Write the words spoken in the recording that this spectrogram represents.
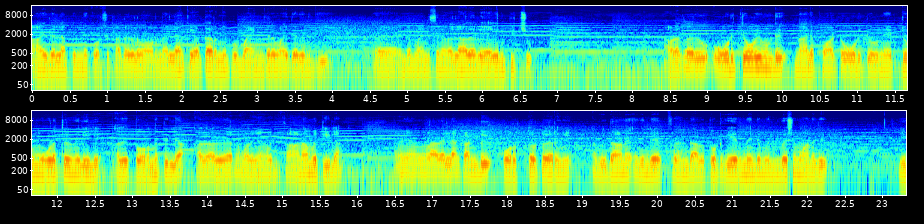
ആ ഇതെല്ലാം പിന്നെ കുറച്ച് കഥകളും അവിടെ നിന്നെല്ലാം കേട്ടറിഞ്ഞപ്പോൾ ഭയങ്കരമായിട്ട് അതെനിക്ക് എന്റെ മനസ്സിനെ വല്ലാതെ വേദനിപ്പിച്ചു. അവിടുത്തെ ഒരു ഓഡിറ്റോറിയം ഉണ്ട്. നാലപ്പാട്ട് ഓഡിറ്റോറിയം ഏറ്റവും മുകളത്തെ നിലയിൽ. അത് തുറന്നിട്ടില്ല. അത് അത് കാരണം അത് ഞങ്ങൾക്ക് കാണാൻ പറ്റിയില്ല. അങ്ങനെ ഞങ്ങൾ അതെല്ലാം കണ്ട് പുറത്തോട്ട് ഇറങ്ങി. അപ്പോൾ ഇതാണ് ഇതിന്റെ ഫ്രണ്ട് അകത്തോട്ട് കയറുന്നതിന്റെ മുൻവശമാണിത്. ഈ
